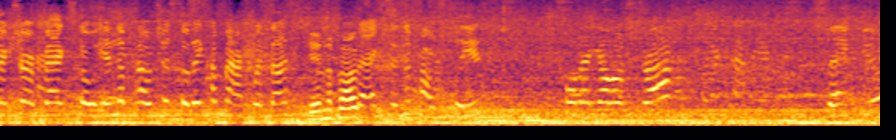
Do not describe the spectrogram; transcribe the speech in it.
Make sure our bags go in the pouches so they come back with us. In the pouch? Bags in the pouch, please. Pull that yellow strap. Thank you.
